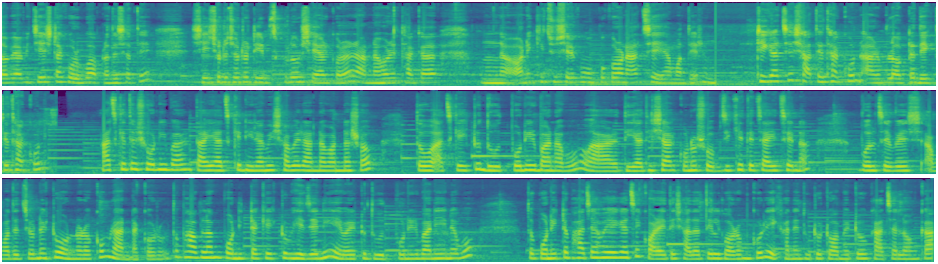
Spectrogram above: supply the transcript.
তবে আমি চেষ্টা করব আপনাদের সাথে সেই ছোটো ছোটো টিপসগুলো শেয়ার করার। রান্নাঘরে থাকা অনেক কিছু সেরকম উপকরণ আছে আমাদের। ঠিক আছে, সাথে থাকুন আর ব্লগটা দেখতে থাকুন। আজকে তো শনিবার, তাই আজকে নিরামিষ হবে রান্নাবান্না সব। তো আজকে একটু দুধ পনির বানাবো, আর দিয়াদিশা আর কোনো সবজি খেতে চাইছে না। বলছে, বেশ, আমাদের জন্য একটু অন্যরকম রান্না করো। তো ভাবলাম পনিরটাকে একটু ভেজে নিই এবার একটু দুধ পনির বানিয়ে নেব। তো পনিরটা ভাজা হয়ে গেছে। কড়াইতে সাদা তেল গরম করে এখানে দুটো টমেটো, কাঁচা লঙ্কা,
